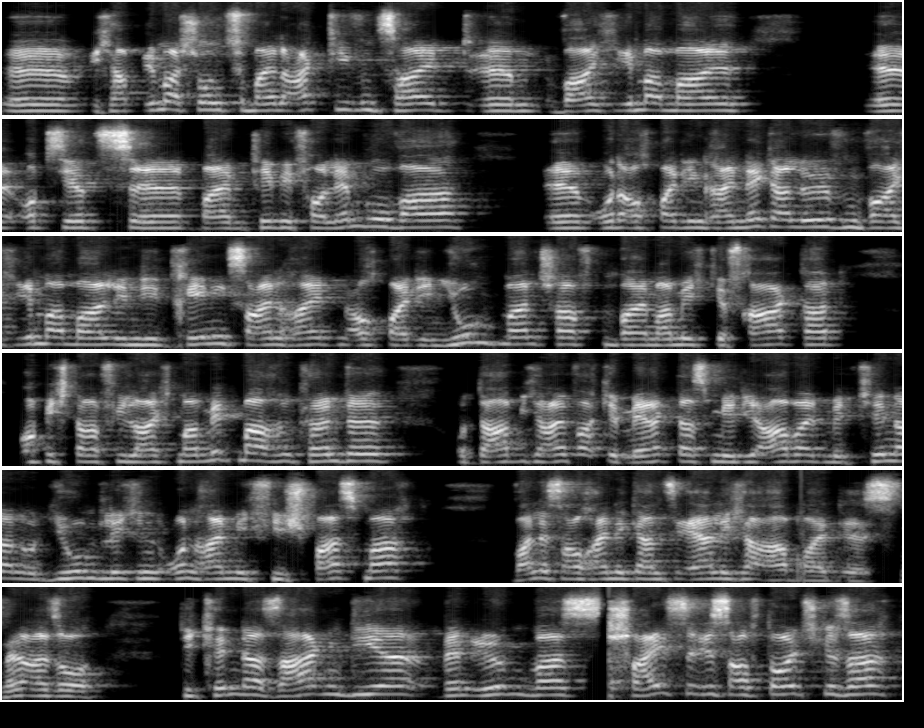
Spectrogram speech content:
äh, ich habe immer schon zu meiner aktiven Zeit, äh, war ich immer mal, äh, ob es jetzt äh, beim TBV Lemgo war, oder auch bei den Rhein-Neckar-Löwen war ich immer mal in den Trainingseinheiten, auch bei den Jugendmannschaften, weil man mich gefragt hat, ob ich da vielleicht mal mitmachen könnte. Und da habe ich einfach gemerkt, dass mir die Arbeit mit Kindern und Jugendlichen unheimlich viel Spaß macht, weil es auch eine ganz ehrliche Arbeit ist. Ne? Also die Kinder sagen dir, wenn irgendwas scheiße ist, auf Deutsch gesagt,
